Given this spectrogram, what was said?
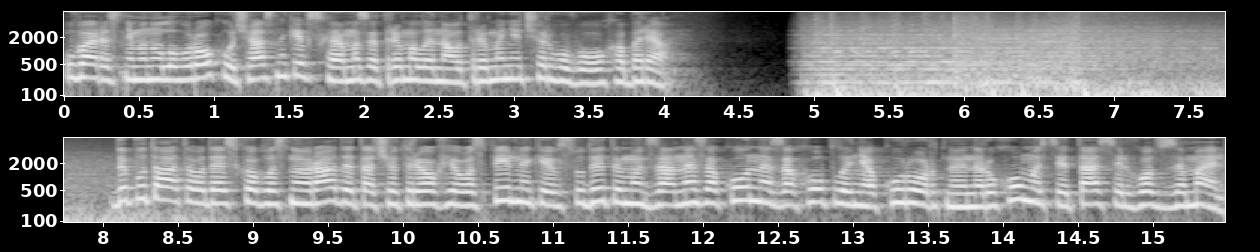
У вересні минулого року учасників схеми затримали на отриманні чергового хабаря. Депутати Одеської обласної ради та чотирьох його спільників судитимуть за незаконне захоплення курортної нерухомості та сільгоспземель.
